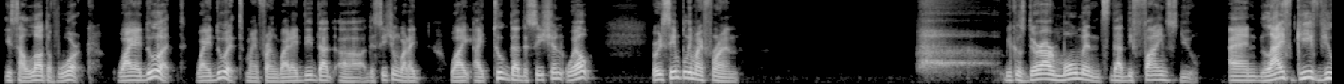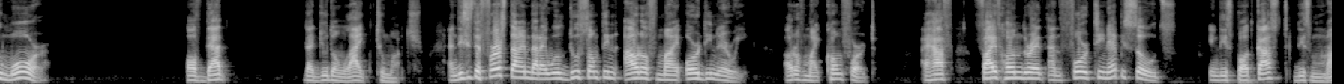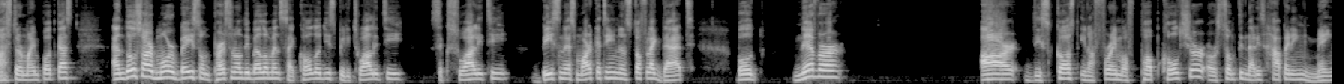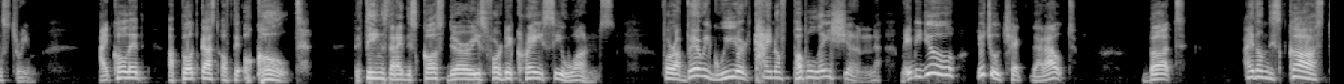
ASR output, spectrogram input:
it's a lot of work. Why I do it? Why I do it, my friend? Why I did that uh, decision? Why I why I took that decision? Well, very simply, my friend. Because there are moments that defines you and life gives you more of that that you don't like too much. And this is the first time that i will do something out of my ordinary out of my comfort. I have 514 episodes in this podcast this mastermind podcast and those are more based on personal development psychology spirituality sexuality business marketing and stuff like that but never are discussed in a frame of pop culture or something that is happening mainstream. I call it a podcast of the occult. The things that i discuss there is for the crazy ones. For a very weird kind of population. Maybe you you should check that out. But i don't discuss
